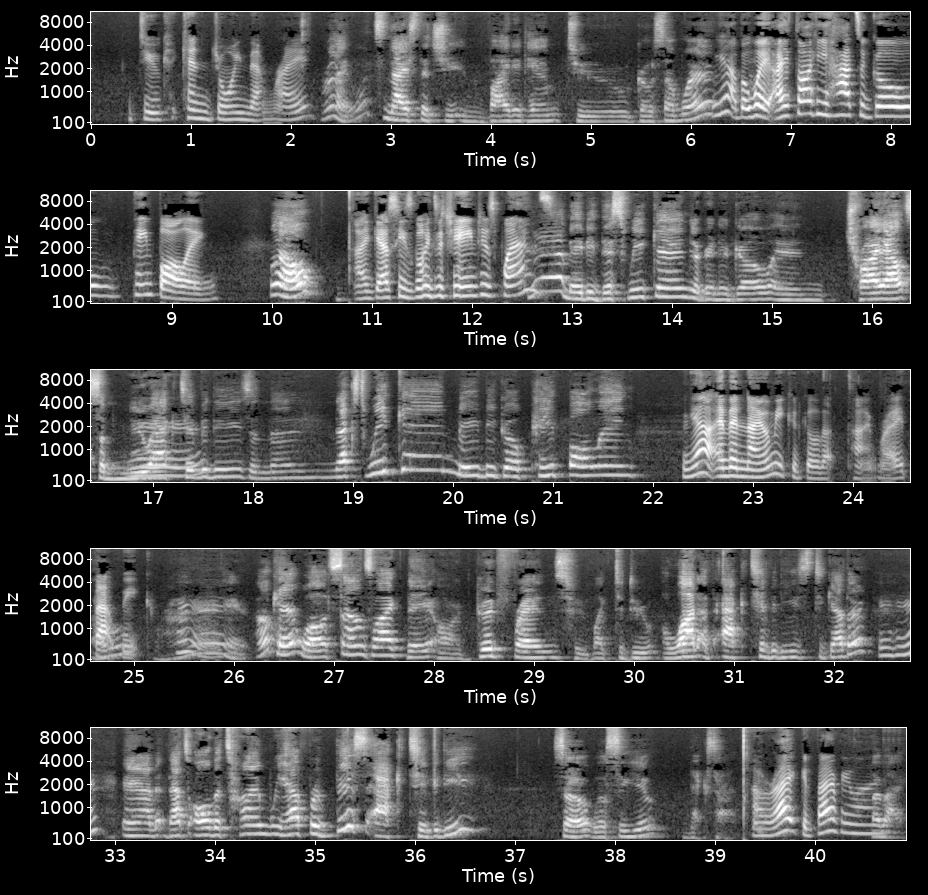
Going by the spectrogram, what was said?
Duke can join them, right? right. Well, it's nice that she invited him to go somewhere. Yeah, but wait, I thought he had to go paintballing. Well, I guess he's going to change his plans? Yeah, maybe this weekend you're going to go and try out some new Mm-hmm. activities, and then next weekend maybe go paintballing. Yeah, and then Naomi could go that time, right? That Oh, week. Right. Okay, well, it sounds like they are good friends who like to do a lot of activities together. Mm-hmm. And that's all the time we have for this activity. So we'll see you next time. All right, goodbye, everyone. Bye bye.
